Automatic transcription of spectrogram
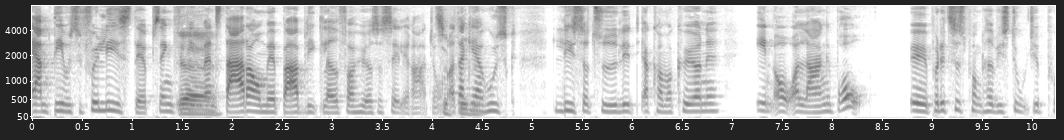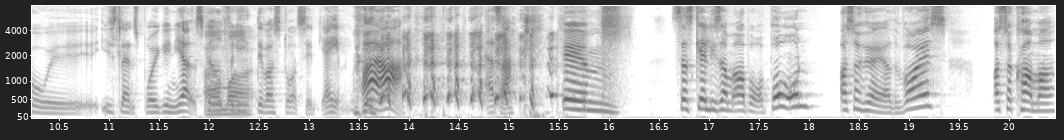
Jamen, det er jo selvfølgelig i steps, ikke? fordi Ja. ja. man starter jo med bare at blive glad for at høre sig selv i radioen. Og der kan jeg huske lige så tydeligt, jeg kommer kørende ind over Langebro. Øh, på det tidspunkt havde vi studie på øh, Islands Brygge i en Hjalskade, Amager. fordi det var stort set, ja, jamen, ja, ja. altså, øhm, så skal jeg ligesom op over broen, og så hører jeg The Voice, og så kommer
